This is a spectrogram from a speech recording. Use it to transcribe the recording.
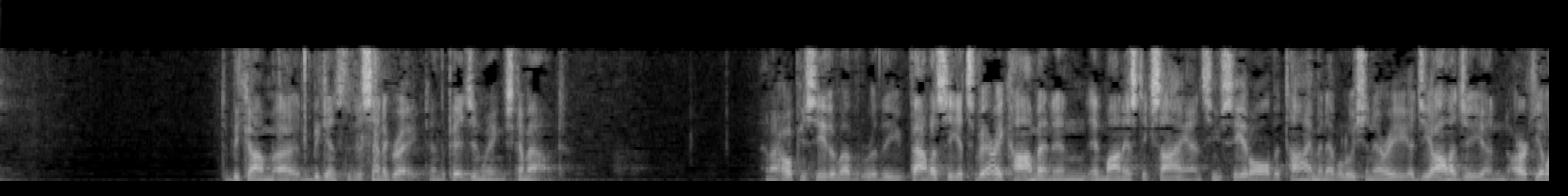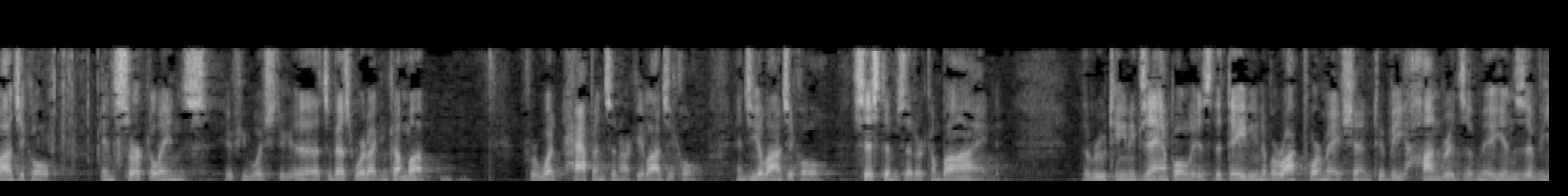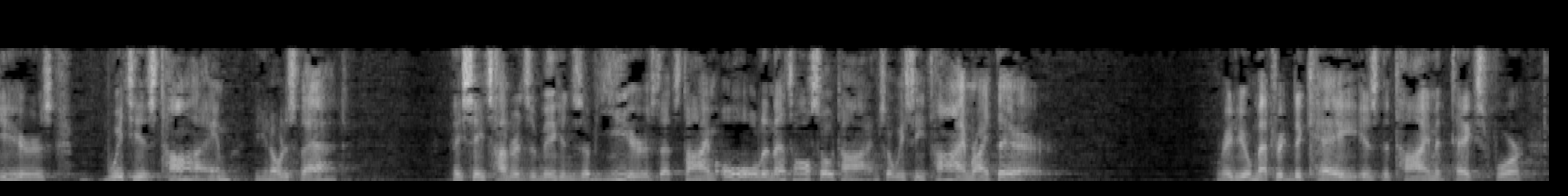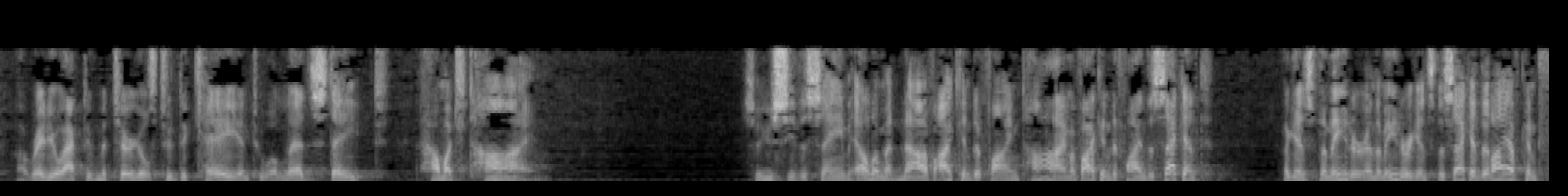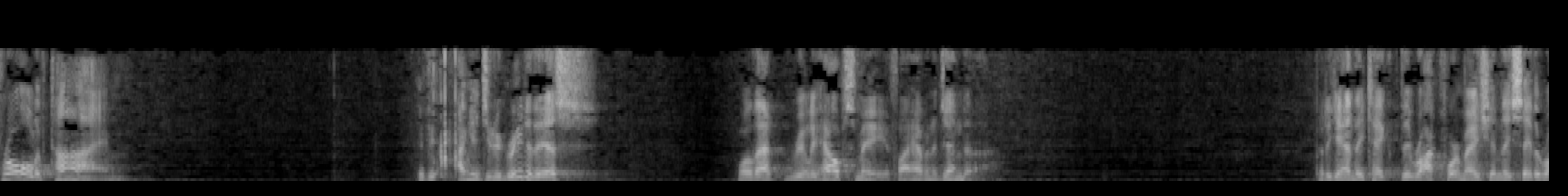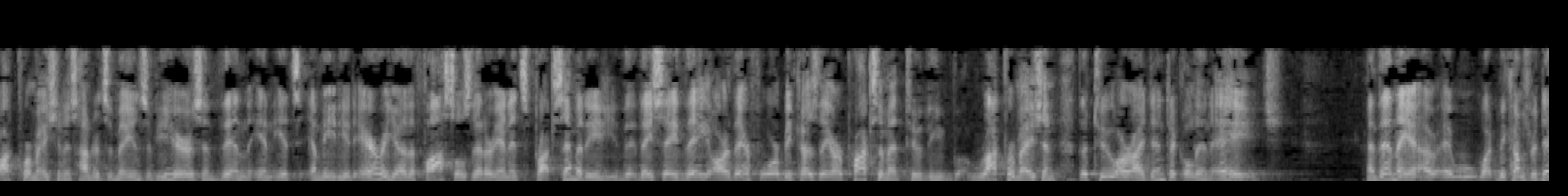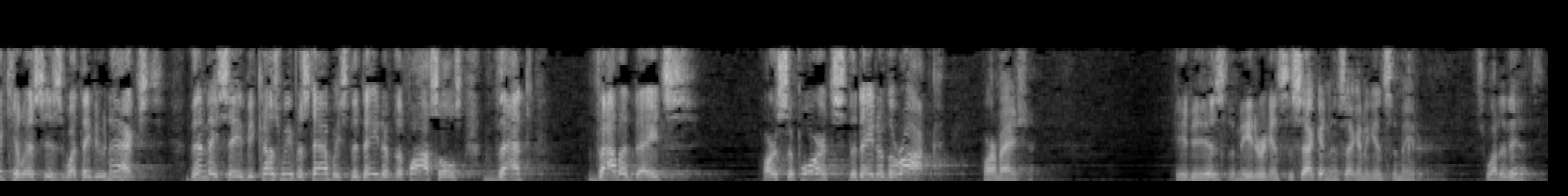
to become uh, begins to disintegrate, and the pigeon wings come out. And I hope you see the the fallacy. It's very common in, in monistic science. You see it all the time in evolutionary geology and archaeological encirclings, if you wish to. Uh, that's the best word I can come up for what happens in archaeological and geological systems that are combined. The routine example is the dating of a rock formation to be hundreds of millions of years, which is time. You notice that? They say it's hundreds of millions of years, that's time old, and that's also time. So we see time right there. Radiometric decay is the time it takes for uh, radioactive materials to decay into a lead state. How much time? So you see the same element. Now, if I can define time, if I can define the second against the meter and the meter against the second, then I have control of time. If you, I get you to agree to this, well, that really helps me if I have an agenda. But again, they take the rock formation, they say the rock formation is hundreds of millions of years, and then in its immediate area, the fossils that are in its proximity, they say they are therefore, because they are proximate to the rock formation, the two are identical in age. And then they, uh, what becomes ridiculous is what they do next. Then they say, because we've established the date of the fossils, that validates or supports the date of the rock formation. It is the meter against the second and the second against the meter. It's what it is.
